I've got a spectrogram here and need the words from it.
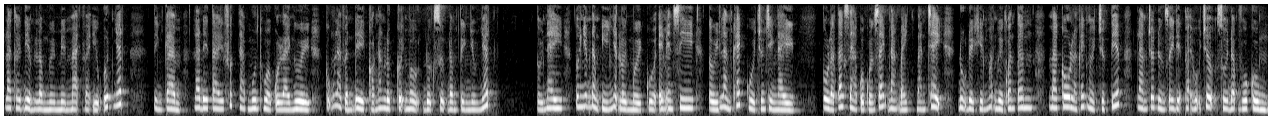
là thời điểm lòng người mềm mại và yếu ớt nhất. Tình cảm là đề tài phức tạp muôn thuở của loài người, cũng là vấn đề có năng lực cởi mở được sự đồng tình nhiều nhất. Tối nay, tôi nhiễm đồng ý nhận lời mời của MNC tới làm khách của chương trình này. Cô là tác giả của cuốn sách đang bán, bán chạy, đủ để khiến mọi người quan tâm, mà cô là khách mời trực tiếp, làm cho đường dây điện thoại hỗ trợ sôi động vô cùng.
